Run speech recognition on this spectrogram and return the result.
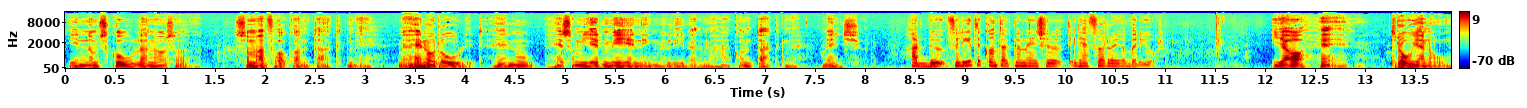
inom skolan också som man får kontakt med. Men det är nog roligt. Det är nog det som ger mening med livet, att man har kontakt med människor. Hade du för lite kontakt med människor i det här förra jobbet du gjorde? Ja, det tror jag nog.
